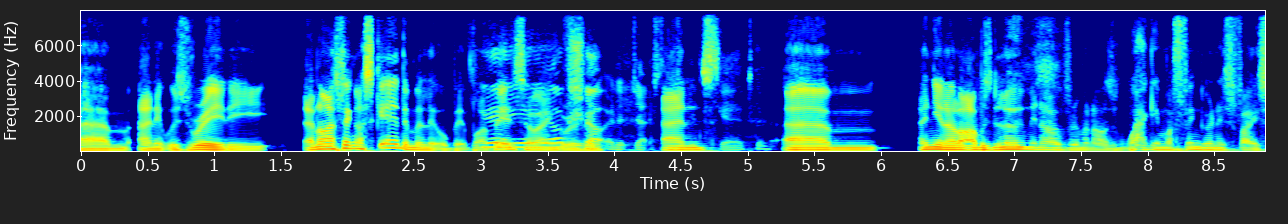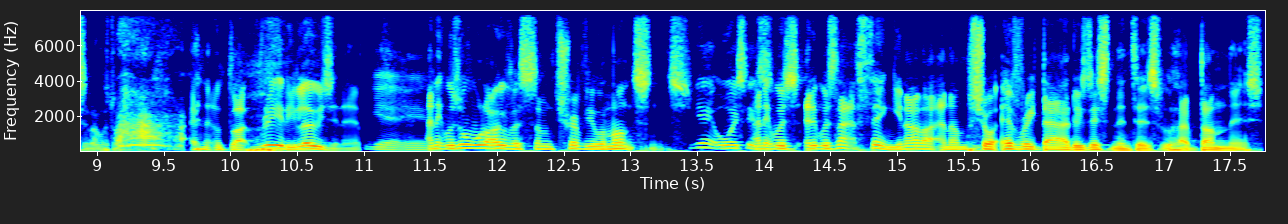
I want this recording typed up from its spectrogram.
um, and it was really. And I think I scared him a little bit by yeah, being yeah, so angry I've with him. shouted at Jackson. And- And scared. too. Um, and you know, like I was looming over him, and I was wagging my finger in his face, and I was, "Ah," and it was like really losing it. Yeah, yeah. And it was all over some trivial nonsense. yeah, it always is. And it was and it was that thing, you know, like, and I'm sure every dad who's listening to this will have done this.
